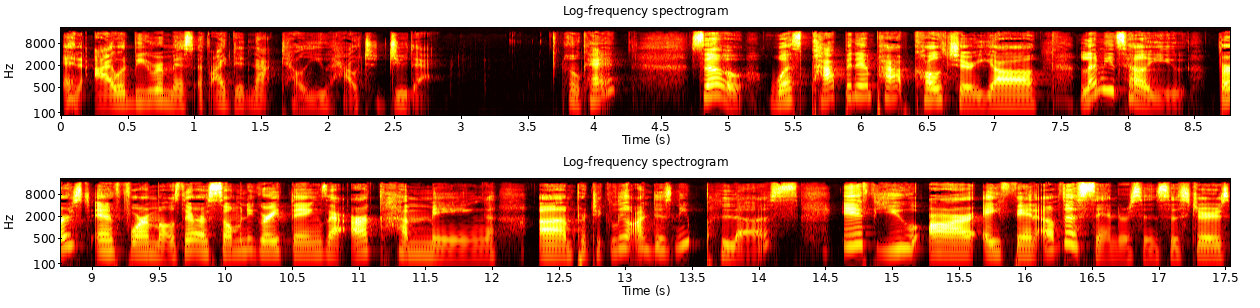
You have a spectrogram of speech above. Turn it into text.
And I would be remiss if I did not tell you how to do that. Okay. So, what's popping in pop culture, y'all? Let me tell you, First and foremost, there are so many great things that are coming, um, particularly on Disney Plus. If you are a fan of the Sanderson sisters,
